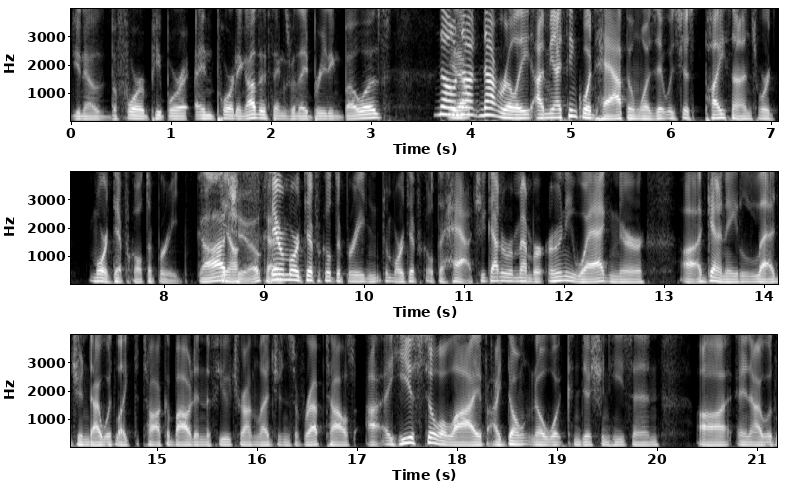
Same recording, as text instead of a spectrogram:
you know, before people were importing other things, were they breeding boas? No, You know- not not really. I mean, I think what happened was it was just pythons were more difficult to breed. Got know, you. Okay. They were more difficult to breed and more difficult to hatch. You got to remember Ernie Wagner, uh, again, a legend I would like to talk about in the future on Legends of Reptiles. Uh, he is still alive. I don't know what condition he's in. Uh, and I would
